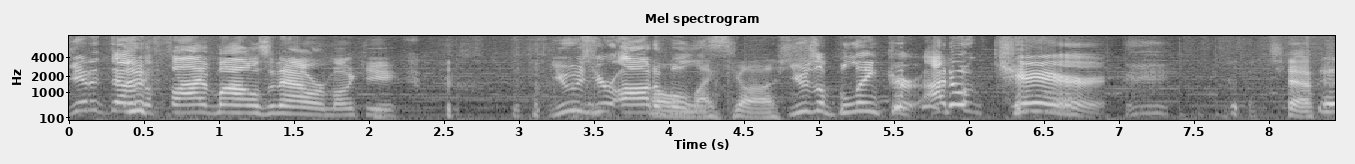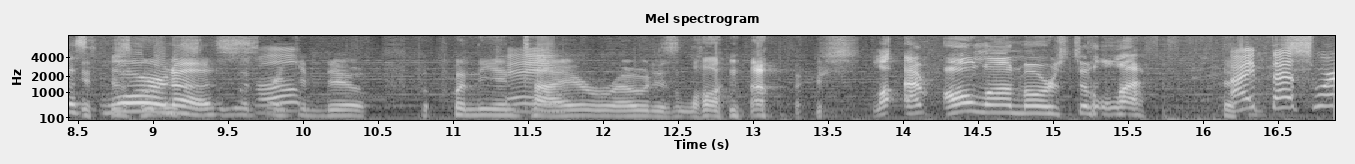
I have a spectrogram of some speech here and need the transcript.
Get it down to five miles an hour, monkey. Use your audibles. Oh my gosh. Use a blinker. I don't care. Cappy, Just warn us. so much Well, I can do when the okay. entire road is lawnmowers. Lo- ev- all lawnmowers to the left. I, that's where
